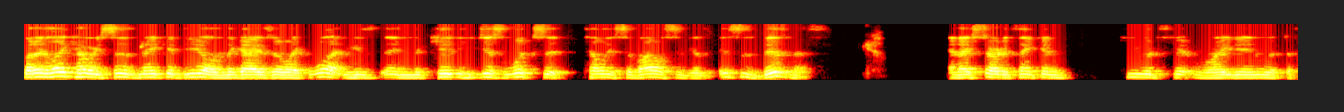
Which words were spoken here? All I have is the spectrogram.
But I like how he says make a deal, and the guys are like, "What?" And he's and the kid he just looks at Telly Savalas and goes, "This is business." And I started thinking he would fit right in with the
